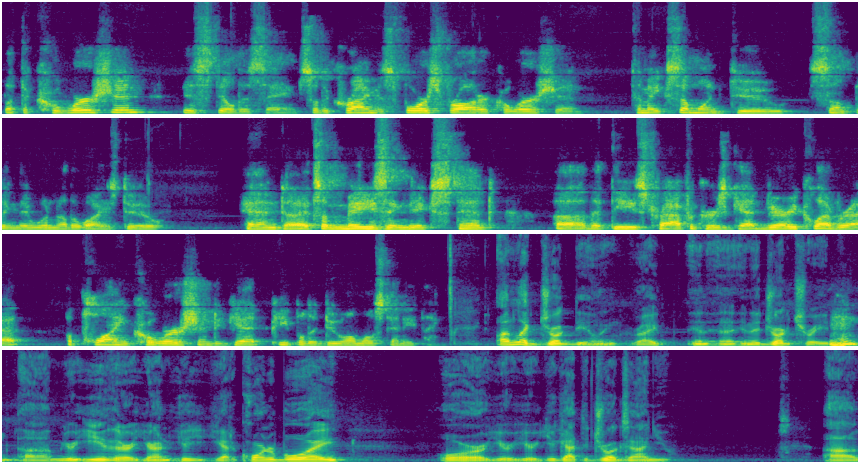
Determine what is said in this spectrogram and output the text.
but the coercion is still the same. So the crime is force, fraud, or coercion to make someone do something they wouldn't otherwise do. And uh, it's amazing the extent uh, that these traffickers get very clever at applying coercion to get people to do almost anything. Unlike drug dealing, right? In, in the drug trade, mm-hmm. um, you're either you're, you got a corner boy, or you're, you're you got the drugs on you. Uh,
